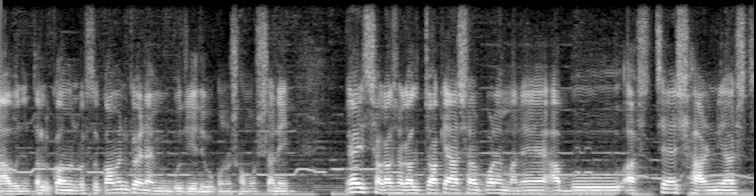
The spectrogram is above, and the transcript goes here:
না বুঝেন, তাহলে কমেন্ট বক্সে কমেন্ট করেন আমি বুঝিয়ে দেবো, কোনো সমস্যা নেই। গাইস সকাল সকাল চকে আসার পরে মানে আব্বু আসছে, সার নিয়ে আসছে।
